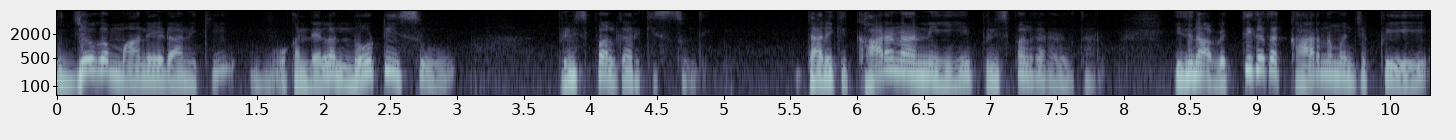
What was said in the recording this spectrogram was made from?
ఉద్యోగం మానేయడానికి ఒక నెల నోటీసు ప్రిన్సిపాల్ గారికి ఇస్తుంది. దానికి కారణాన్ని ప్రిన్సిపాల్ గారు అడుగుతారు. ఇది నా వ్యక్తిగత కారణం అని చెప్పి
